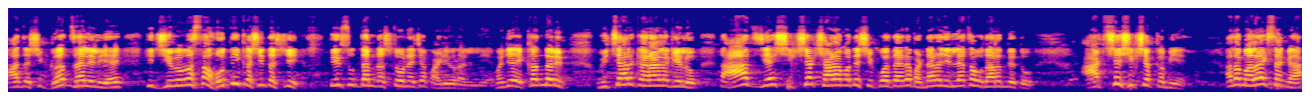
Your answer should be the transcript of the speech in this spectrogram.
आज अशी गत झालेली आहे की जी व्यवस्था होती कशी तशी ती सुद्धा नष्ट होण्याच्या पाडीवर आलेली आहे. म्हणजे एकंदरीत विचार करायला गेलो तर आज जे शिक्षक शाळामध्ये शिकवत आहेत भंडारा जिल्ह्याचं उदाहरण देतो. आठशे शिक्षक कमी आहेत. आता मला एक सांगा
